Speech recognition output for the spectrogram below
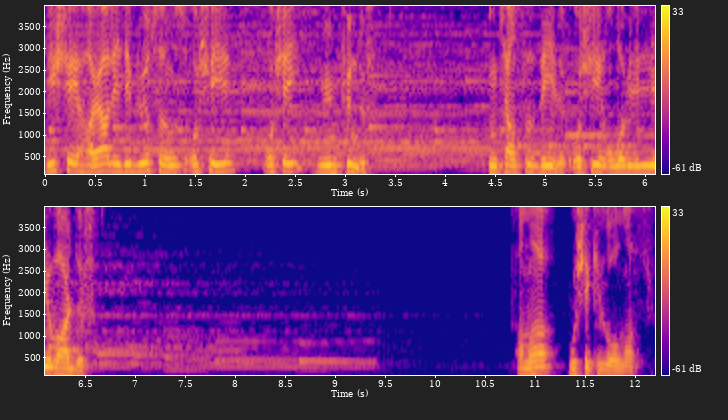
Bir şeyi hayal edebiliyorsanız o şeyin o şey mümkündür. İmkansız değildir. O şeyin olabilirliği vardır. Ama bu şekilde olmaz.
